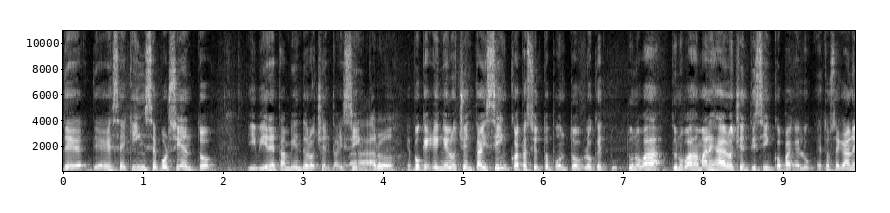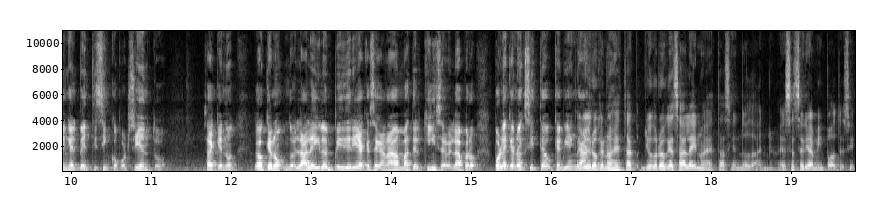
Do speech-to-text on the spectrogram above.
de, de ese 15% y viene también del 85. Claro. Eh, Porque en el 85, hasta cierto punto, lo que tú, tú no vas a, tú no vas a manejar el 85 para que el- esto se gane en el 25%. O sea que no, aunque no, la ley lo impediría que se ganara más del 15, ¿verdad? Pero ponle que no existe, que bien Pero gane- yo creo que nos está, yo creo que esa ley nos está haciendo daño. Esa sería mi hipótesis.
